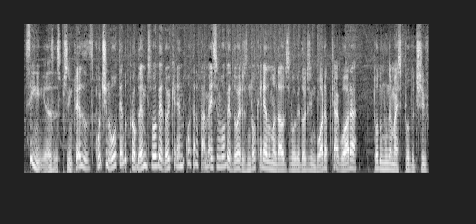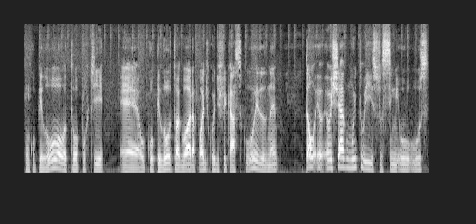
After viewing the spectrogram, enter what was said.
sim, as, as, empresas continuam tendo problema de desenvolvedor e querendo contratar mais desenvolvedores. Não estão querendo mandar os desenvolvedores embora porque agora todo mundo é mais produtivo com o copiloto, ou porque é, o copiloto agora pode codificar as coisas, né? Então eu, eu enxergo muito isso, assim, os,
